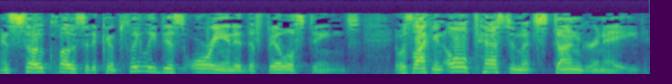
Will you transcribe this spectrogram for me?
and so close that it completely disoriented the Philistines. It was like an Old Testament stun grenade.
